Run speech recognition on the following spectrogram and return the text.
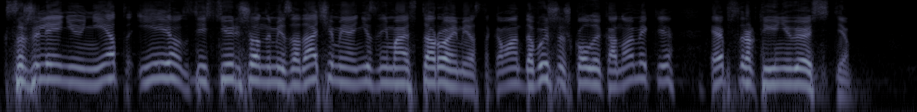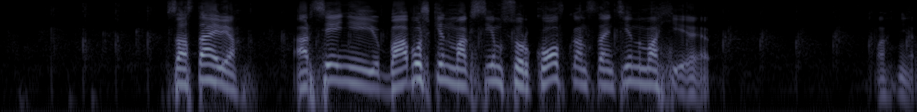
К сожалению, нет. И с 10 решенными задачами они занимают второе место. Команда Высшей школы экономики Abstract University. В составе Арсений Бабушкин, Максим Сурков, Константин Махе... Махнев.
